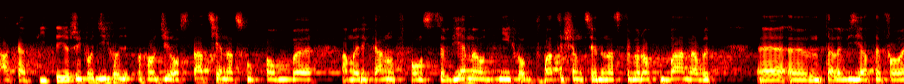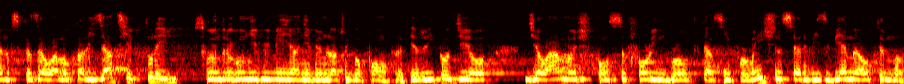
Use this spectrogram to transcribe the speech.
akapity. Jeżeli chodzi, chodzi o stacje nasłuchowe Amerykanów w Polsce, wiemy od nich od 2011 roku, ba nawet telewizja TVN wskazała lokalizację, której swoją drogą nie wymienia, nie wiem dlaczego Pomfret. Jeżeli chodzi o działalność w Polsce Foreign Broadcast Information Service, wiemy o tym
